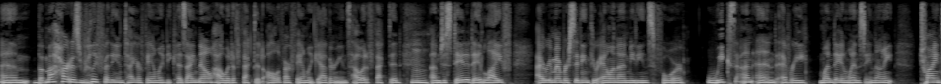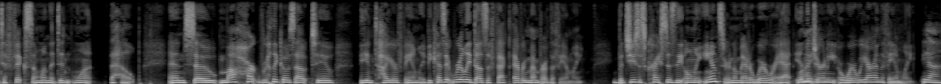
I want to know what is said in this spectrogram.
Um, but my heart is really for the entire family because I know how it affected all of our family gatherings, how it affected hmm. um, just day to day life. I remember sitting through Al Anon meetings for weeks on end every Monday and Wednesday night trying to fix someone that didn't want the help. And so my heart really goes out to the entire family because it really does affect every member of the family. But Jesus Christ is the only answer, no matter where we're at in right. the journey or where we are in the family. Yeah,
